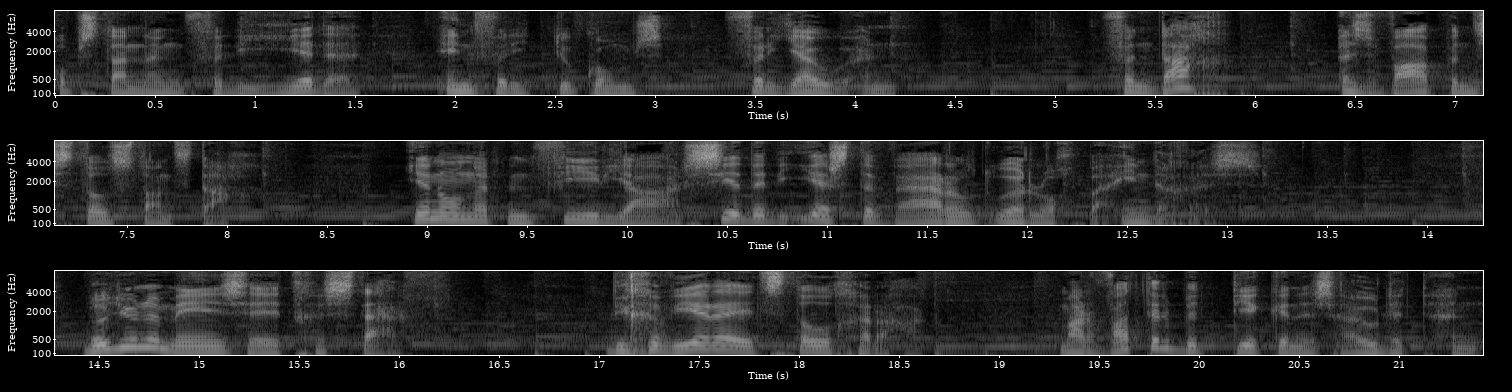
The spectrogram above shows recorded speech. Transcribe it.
opstanding vir die hede en vir die toekoms vir jou in? Vandag is wapenstilstandsdag. 104 jaar sedert die Eerste Wêreldoorlog beëindig is. Miljoene mense het gesterf Die gewere het stil geraak. Maar watter betekenis hou dit in?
